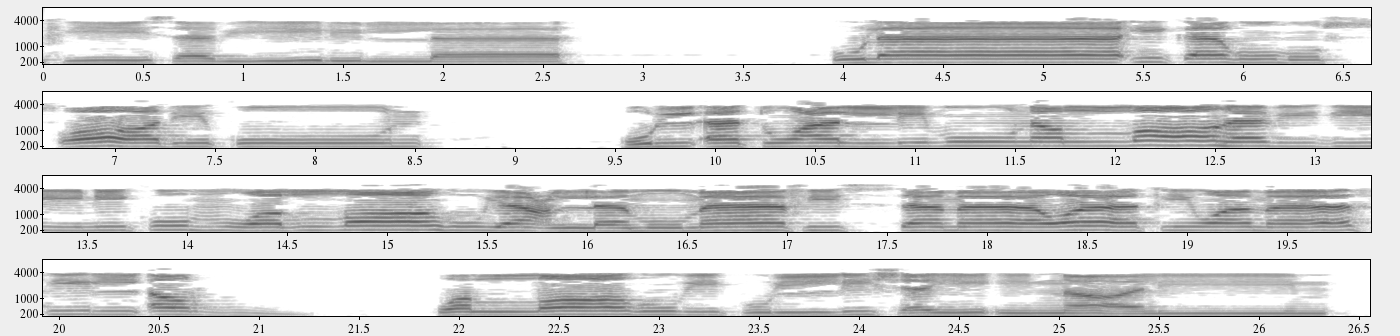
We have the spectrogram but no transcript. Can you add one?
فِي سَبِيلِ اللَّهِ ۚ أُولَٰئِكَ هُمُ الصَّادِقُونَ قُلْ أَتُعَلِّمُونَ اللَّهَ بِدِينِكُمْ وَاللَّهُ يَعْلَمُ مَا فِي السَّمَاوَاتِ وَمَا فِي الْأَرْضِ وَاللَّهُ بِكُلِّ شَيْءٍ عَلِيمٌ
